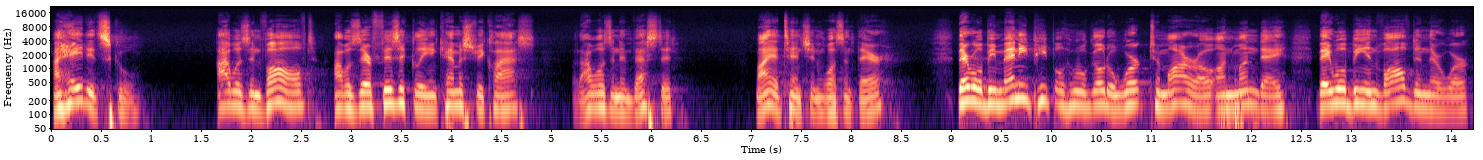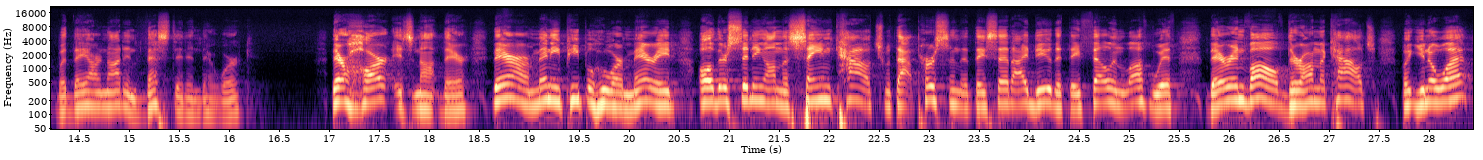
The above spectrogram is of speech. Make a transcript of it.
I hated school. I was involved. I was there physically in chemistry class, but I wasn't invested. My attention wasn't there. There will be many people who will go to work tomorrow on Monday. They will be involved in their work, but they are not invested in their work. Their heart is not there. There are many people who are married. Oh, they're sitting on the same couch with that person that they said I do, that they fell in love with. They're involved, they're on the couch. But you know what?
